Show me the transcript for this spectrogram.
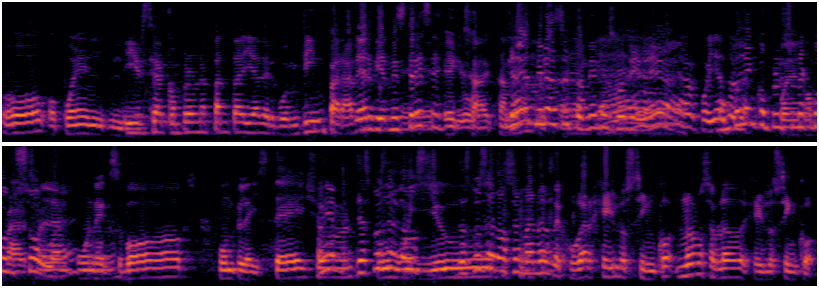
O, o pueden Irse a comprar una pantalla del Buen Fin para ver Viernes 13. Exactamente. Ya, mira, ese también es buena idea. O pueden comprarse Pueden una consola. Un, un Xbox, un PlayStation, Oye, después de, dos, Wii U. después de dos semanas de jugar Halo 5, no hemos hablado de Halo 5.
